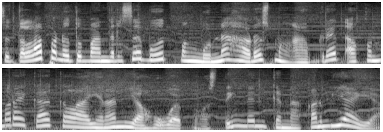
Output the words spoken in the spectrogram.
Setelah penutupan tersebut, pengguna harus mengupgrade akun mereka ke layanan Yahoo Web Hosting dan dikenakan biaya.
